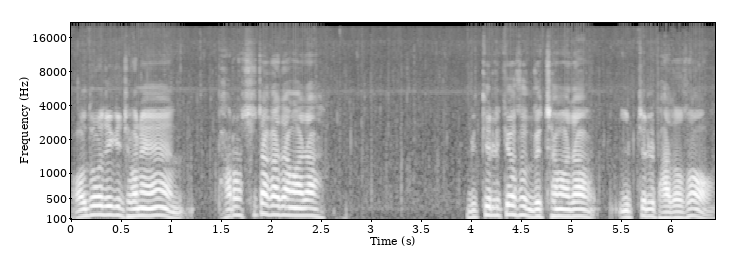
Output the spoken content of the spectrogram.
어두워지기 전에 바로 시작하자마자 미끼를 껴서 넣자마자 입질을 받아서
